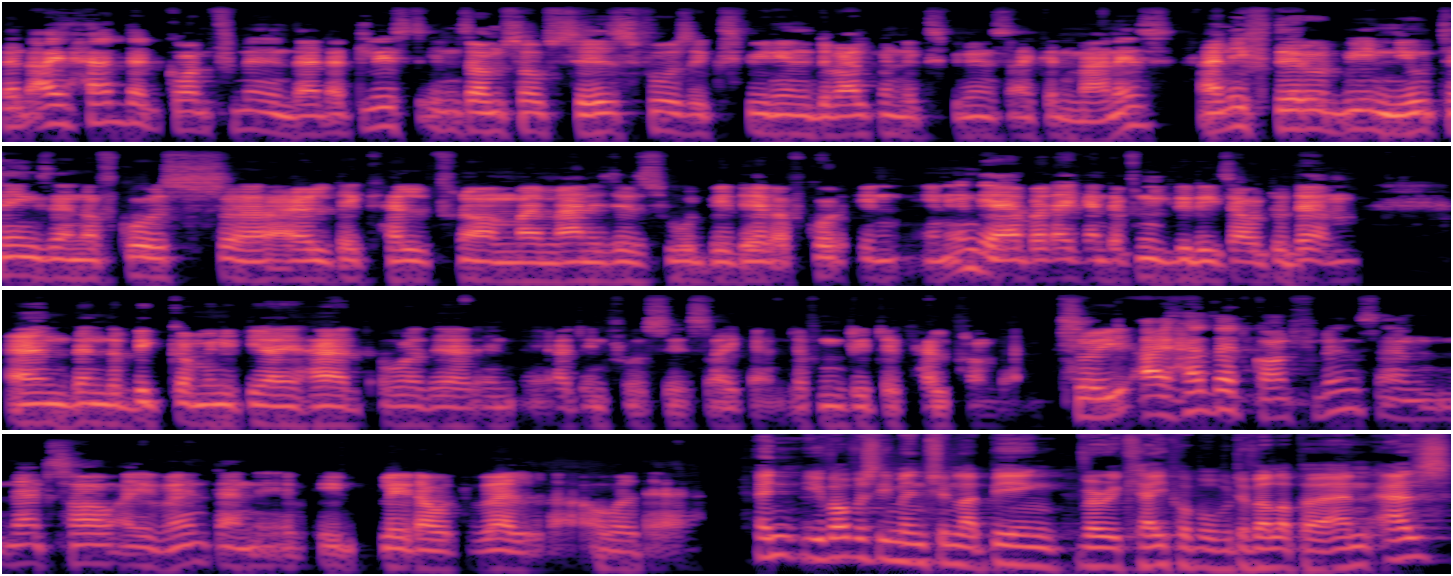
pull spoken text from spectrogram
then i had that confidence that at least in terms of salesforce experience development experience i can manage. And if there would be new things then of course uh, i will take help from my managers who would be there of course in in india but i can definitely reach out to them and then the big community I had over there in, at Infosys, I can definitely take help from them. So I had that confidence, and that's how I went, and it, it played out well uh, over there. And you've obviously mentioned like being very capable developer, and as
